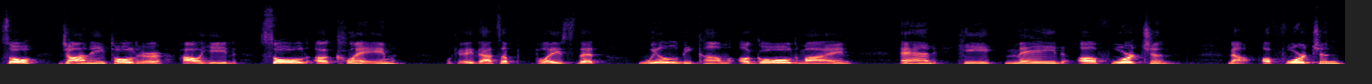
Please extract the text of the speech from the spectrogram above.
So Johnny told her how he'd sold a claim. Okay, that's a place that will become a gold mine. And he made a fortune. Now, a fortune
